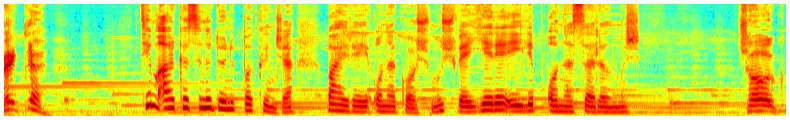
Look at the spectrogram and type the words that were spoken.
Bekle. Tim arkasını dönüp bakınca Bay Ray ona koşmuş ve yere eğilip ona sarılmış. Çok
